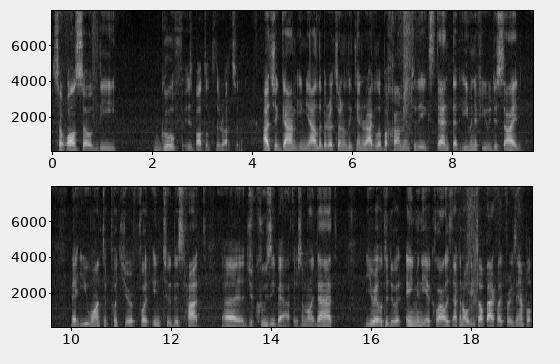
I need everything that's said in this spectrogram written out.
So also the goof is bottled to the Ratzon. Im raglo b'chamim, to the extent that even if you decide that you want to put your foot into this hot uh, jacuzzi bath or something like that, you're able to do it. Ein klal. He's not going to hold himself back. Like for example,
